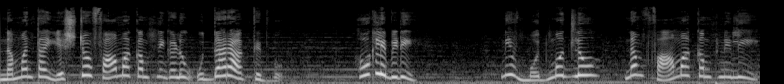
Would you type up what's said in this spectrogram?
ನಮ್ಮಂತ ಎಷ್ಟೋ ಫಾರ್ಮಾ ಕಂಪ್ನಿಗಳು ಉದ್ಧಾರ ಆಗ್ತಿದ್ವು. ಹೋಗ್ಲಿ ಬಿಡಿ. ನೀವು ಮೊದ್ಮೊದ್ಲು ನಮ್ ಫಾರ್ಮಾ ಕಂಪ್ನಿಲಿ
